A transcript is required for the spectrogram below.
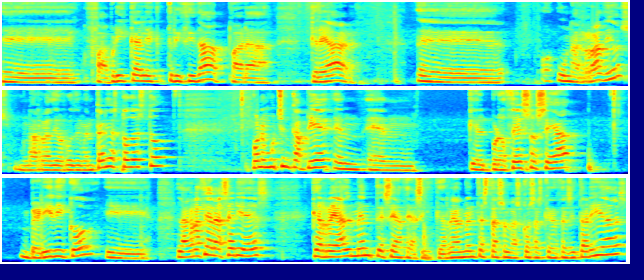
eh, fabrica electricidad para crear eh, unas radios, unas radios rudimentarias. Todo esto pone mucho hincapié en, en que el proceso sea verídico y la gracia de la serie es que realmente se hace así, que realmente estas son las cosas que necesitarías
